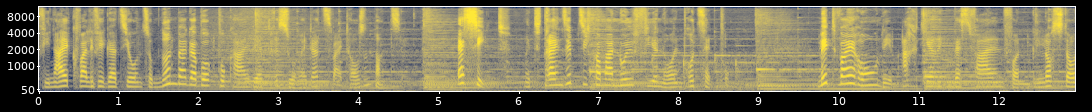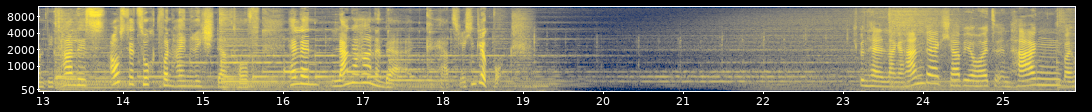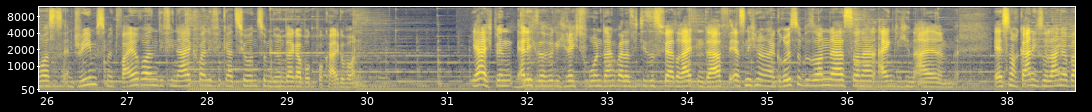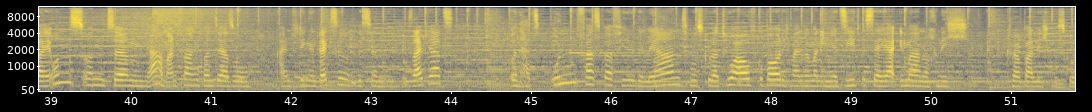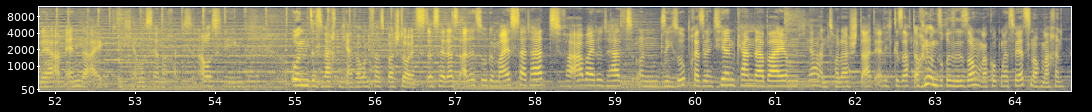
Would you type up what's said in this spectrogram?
Finalqualifikation zum Nürnberger Burgpokal der Dressurreiter 2019. Es siegt mit 73,049 Prozentpunkten. Mit Veyron, dem achtjährigen Westfalen von Gloucester und Vitalis, aus der Zucht von Heinrich Sternthoff, Helen Lange-Hahnenberg. Herzlichen Glückwunsch! Bin Helen Lange-Hahnenberg. Ich habe hier heute in Hagen bei Horses and Dreams mit Veyron die Finalqualifikation zum Nürnberger Burgpokal gewonnen. Ja, ich bin ehrlich gesagt wirklich recht froh und dankbar, dass ich dieses Pferd reiten darf. Er ist nicht nur in der Größe besonders, sondern eigentlich in allem. Er ist noch gar nicht so lange bei uns und ähm, ja, am Anfang konnte er so einen fliegenden Wechsel ein bisschen seitwärts und hat unfassbar viel gelernt, Muskulatur aufgebaut. Ich meine, wenn man ihn jetzt sieht, ist er ja immer noch nicht körperlich, muskulär am Ende eigentlich. Er muss ja noch ein bisschen auslegen. Und es macht mich einfach unfassbar stolz, dass er das alles so gemeistert hat, verarbeitet hat und sich so präsentieren kann dabei. Und ja, ein toller Start, ehrlich gesagt, auch in unsere Saison. Mal gucken, was wir jetzt noch machen.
